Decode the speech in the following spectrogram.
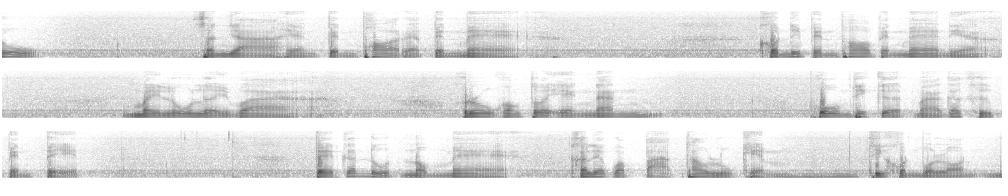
ลูก สัญญาแห่งเป็นพ่อและเป็นแม่ คนที่เป็นพ่อเป็นแม่เนี่ย ไม่รู้เลยว่า ลูกของตัวเองนั้น ภูมิที่เกิดมาก็คือเป็นเปรตเปรตก็ดูดนมแม่เขาเรียกว่าปากเท่ารูเข็ม ที่คนโบราณโบ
